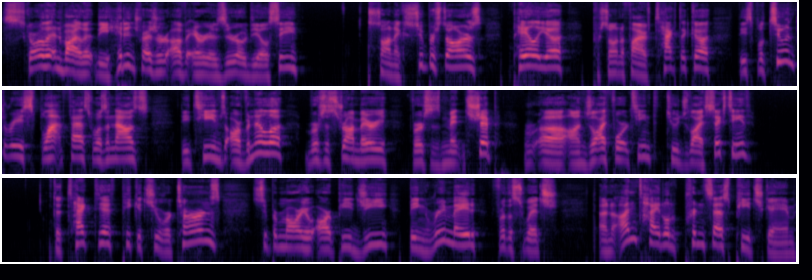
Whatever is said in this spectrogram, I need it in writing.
Scarlet and Violet, the hidden treasure of Area Zero DLC, Sonic Superstars, Palia, Persona 5 Tactica, the Splatoon 3 Splatfest was announced. The teams are Vanilla versus Strawberry versus Mint Chip uh, on July 14th to July 16th. Detective Pikachu Returns, Super Mario RPG being remade for the Switch, an untitled Princess Peach game,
